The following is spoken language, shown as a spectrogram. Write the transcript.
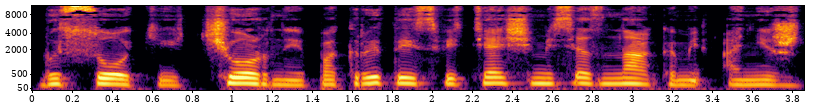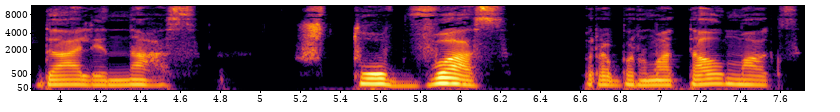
Высокие, черные, покрытые светящимися знаками, они ждали нас. «Что в вас?» – пробормотал Макс.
